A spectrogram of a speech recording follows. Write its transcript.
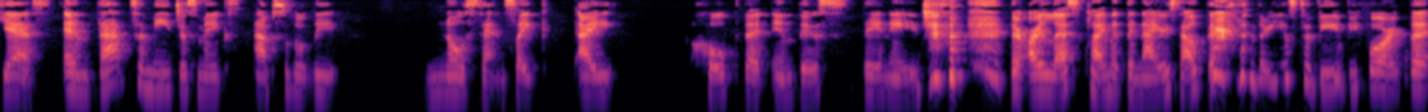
Yes. And that to me just makes absolutely no sense. Like, I hope that in this day and age there are less climate deniers out there than there used to be before but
